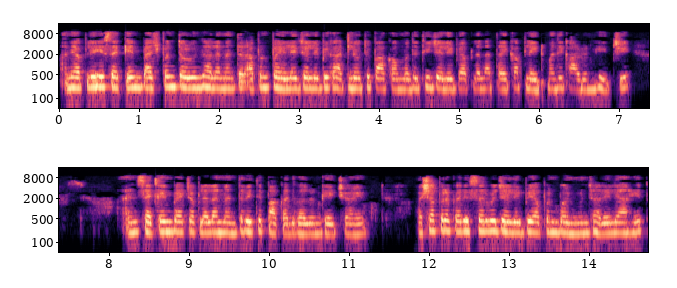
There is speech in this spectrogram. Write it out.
आणि आपली हे सेकंड बॅच पण तळून झाल्यानंतर आपण पहिले जिलेबी घातली होती पाकामध्ये ती जिलेबी आपल्याला आता एका प्लेटमध्ये काढून घ्यायची. आणि सेकंड बॅच आपल्याला नंतर इथे पाकात घालून घ्यायची आहे. अशा प्रकारे सर्व जिलेबी आपण बनवून झालेले आहेत.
